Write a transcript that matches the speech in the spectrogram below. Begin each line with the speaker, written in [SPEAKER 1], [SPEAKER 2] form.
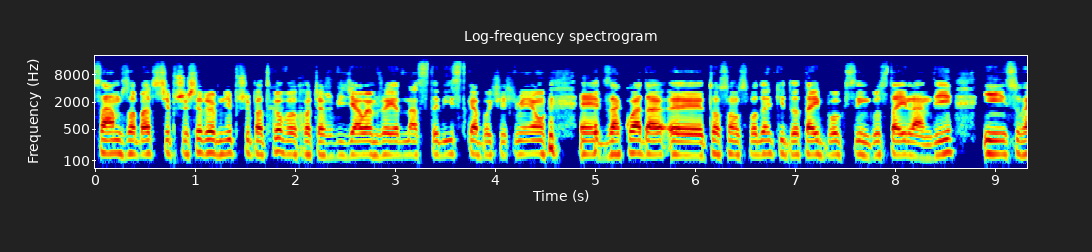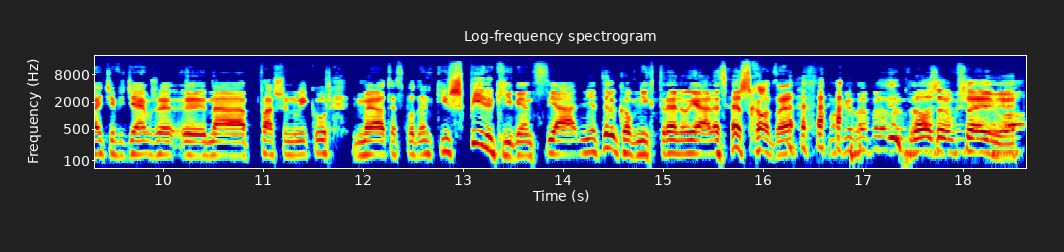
[SPEAKER 1] sam, zobaczcie, przyszedłem nieprzypadkowo, chociaż widziałem, że jedna stylistka, bo się śmieją, e, zakłada, e, to są spodenki do Thai boxingu z Tajlandii i słuchajcie, widziałem, że e, na Fashion Weeku miała te spodenki szpilki, więc ja nie tylko w nich trenuję, ale też chodzę. Mogę zaprezentować,
[SPEAKER 2] Proszę uprzejmie.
